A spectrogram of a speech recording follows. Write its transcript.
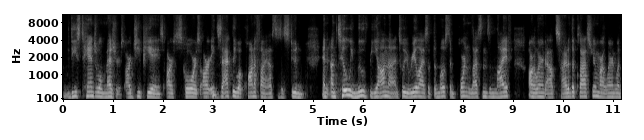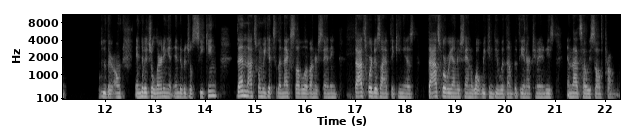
these tangible measures, our GPAs, our scores are exactly what quantify us as a student. And until we move beyond that, until we realize that the most important lessons in life are learned outside of the classroom, are learned when do their own individual learning and individual seeking, then that's when we get to the next level of understanding. That's where design thinking is. That's where we understand what we can do with empathy in our communities. And that's how we solve problems.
